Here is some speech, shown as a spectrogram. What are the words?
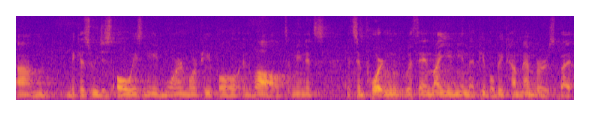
um, because we just always need more and more people involved. I mean, it's, it's important within my union that people become members, but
